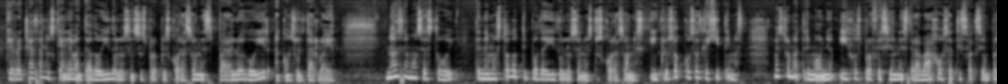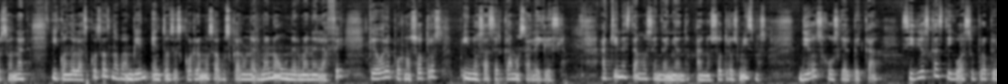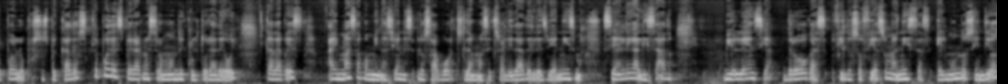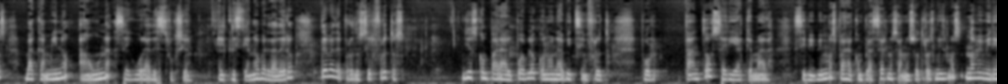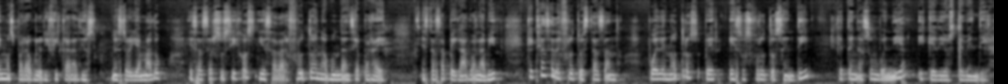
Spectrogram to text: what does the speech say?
que rechaza a los que han levantado ídolos en sus propios corazones para luego ir a consultarlo a él. No hacemos esto hoy, tenemos todo tipo de ídolos en nuestros corazones, incluso cosas legítimas, nuestro matrimonio, hijos, profesiones, trabajo, satisfacción personal, y cuando las cosas no van bien, entonces corremos a buscar un hermano o una hermana en la fe que ore por nosotros y nos acercamos a la iglesia. ¿A quién estamos engañando? A nosotros mismos. Dios juzga el pecado. Si Dios castigó a su propio pueblo por sus pecados, ¿qué puede esperar nuestro mundo y cultura de hoy? Cada vez hay más abominaciones, los abortos, la homosexualidad, el lesbianismo se han legalizado. Violencia, drogas, filosofías humanistas, el mundo sin Dios va camino a una segura destrucción. El cristiano verdadero debe de producir frutos. Dios compara al pueblo con una vid sin fruto. Por tanto sería quemada. Si vivimos para complacernos a nosotros mismos, no viviremos para glorificar a Dios. Nuestro llamado es a ser sus hijos y es a dar fruto en abundancia para Él. ¿Estás apegado a la vid? ¿Qué clase de fruto estás dando? ¿Pueden otros ver esos frutos en ti? Que tengas un buen día y que Dios te bendiga.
